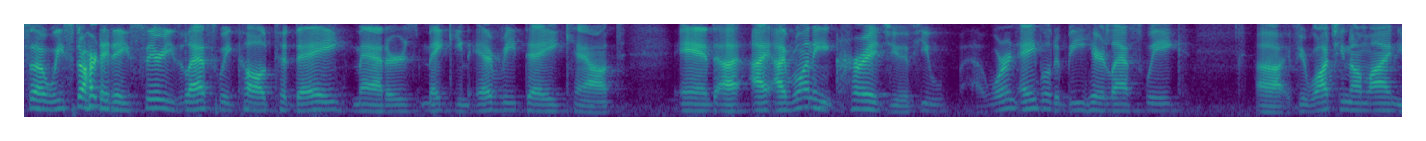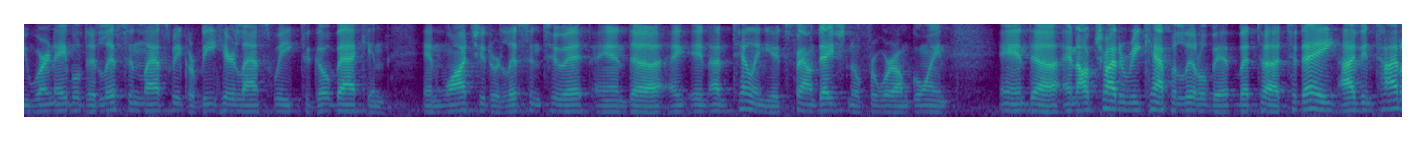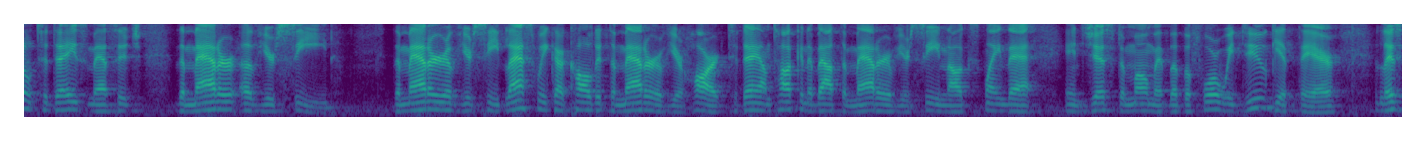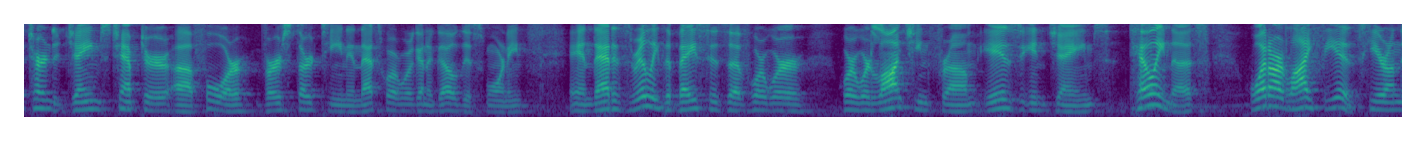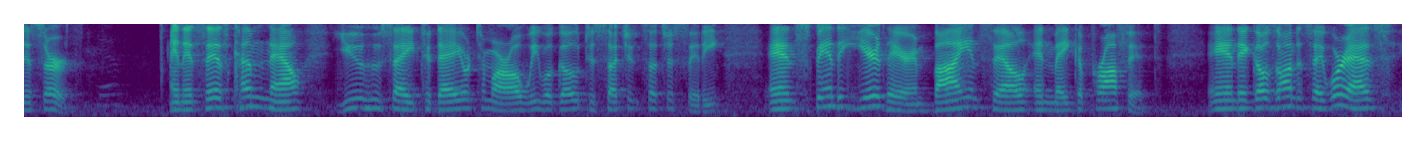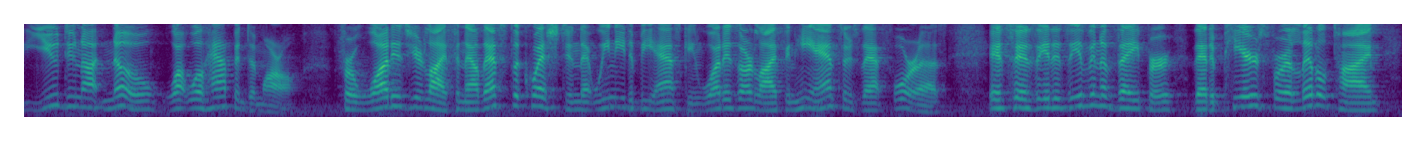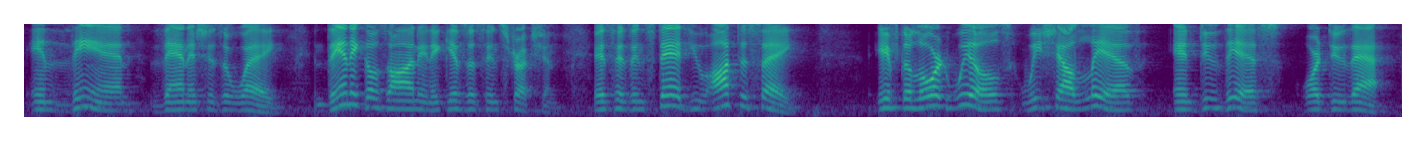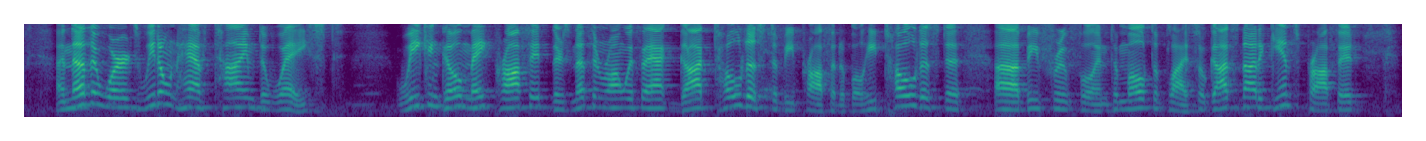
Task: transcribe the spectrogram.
So, we started a series last week called Today Matters Making Every Day Count. And uh, I, I want to encourage you if you weren't able to be here last week, uh, if you're watching online, you weren't able to listen last week or be here last week, to go back and, and watch it or listen to it. And, uh, I, and I'm telling you, it's foundational for where I'm going. And, uh, and I'll try to recap a little bit. But uh, today, I've entitled today's message, The Matter of Your Seed. The matter of your seed. Last week I called it the matter of your heart. Today I'm talking about the matter of your seed, and I'll explain that in just a moment. But before we do get there, let's turn to James chapter uh, 4, verse 13, and that's where we're going to go this morning. And that is really the basis of where we're, where we're launching from, is in James, telling us what our life is here on this earth. And it says, Come now, you who say, Today or tomorrow we will go to such and such a city and spend a year there and buy and sell and make a profit. And it goes on to say, Whereas you do not know what will happen tomorrow. For what is your life? And now that's the question that we need to be asking. What is our life? And he answers that for us. It says, It is even a vapor that appears for a little time and then vanishes away. And then it goes on and it gives us instruction. It says, Instead, you ought to say, If the Lord wills, we shall live and do this or do that. In other words, we don't have time to waste. We can go make profit. There's nothing wrong with that. God told us to be profitable. He told us to uh, be fruitful and to multiply. So God's not against profit,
